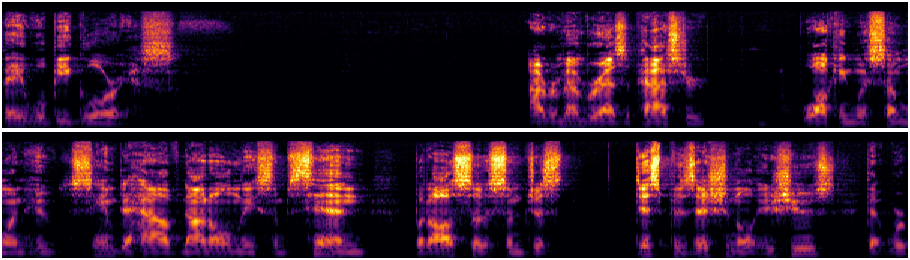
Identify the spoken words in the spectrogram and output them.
they will be glorious. I remember as a pastor walking with someone who seemed to have not only some sin, but also some just dispositional issues that were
